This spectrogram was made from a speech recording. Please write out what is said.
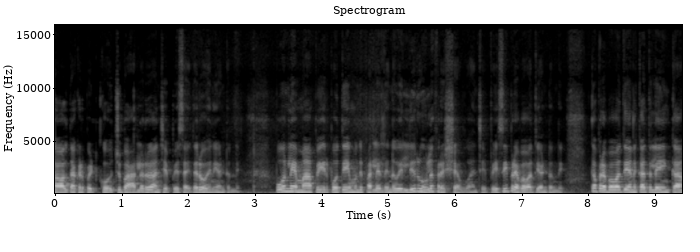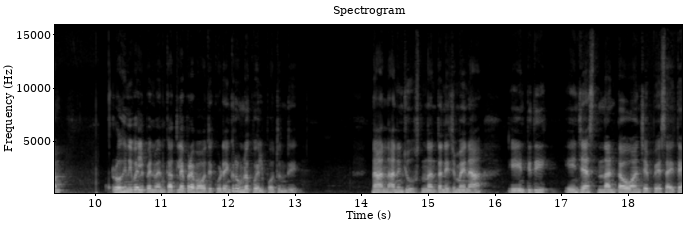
కావాలితే అక్కడ పెట్టుకోవచ్చు పార్లర్ అని చెప్పేసి అయితే రోహిణి అంటుంది. పోన్లే మా పేరు పోతే ఏముంది? పర్లేదు నువ్వు వెళ్ళి రూమ్లో ఫ్రెష్ అవ్వు అని చెప్పేసి ప్రభావతి అంటుంది. ఇంకా ప్రభావతి వెనకతలే ఇంకా రోహిణి వెళ్ళిపోయిన వెనకతలే ప్రభావతి కూడా ఇంకా రూమ్లోకి వెళ్ళిపోతుంది. నాన్న నేను చూస్తుందంతా నిజమేనా? ఏంటిది? ఏం చేస్తుందంటావు? అని చెప్పేసి అయితే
